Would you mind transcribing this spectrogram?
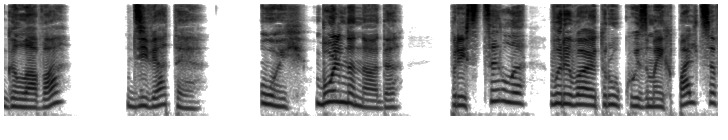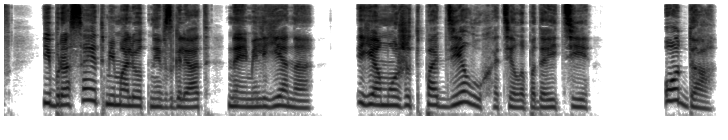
Глава девятая. Ой, больно надо. Присцилла вырывает руку из моих пальцев и бросает мимолетный взгляд на Эмильена. Я, может, по делу хотела подойти. О да,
